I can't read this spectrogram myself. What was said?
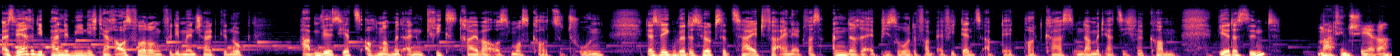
Als wäre die Pandemie nicht Herausforderung für die Menschheit genug, haben wir es jetzt auch noch mit einem Kriegstreiber aus Moskau zu tun. Deswegen wird es höchste Zeit für eine etwas andere Episode vom Evidenz Update Podcast und damit herzlich willkommen. Wir das sind Martin Scherer,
